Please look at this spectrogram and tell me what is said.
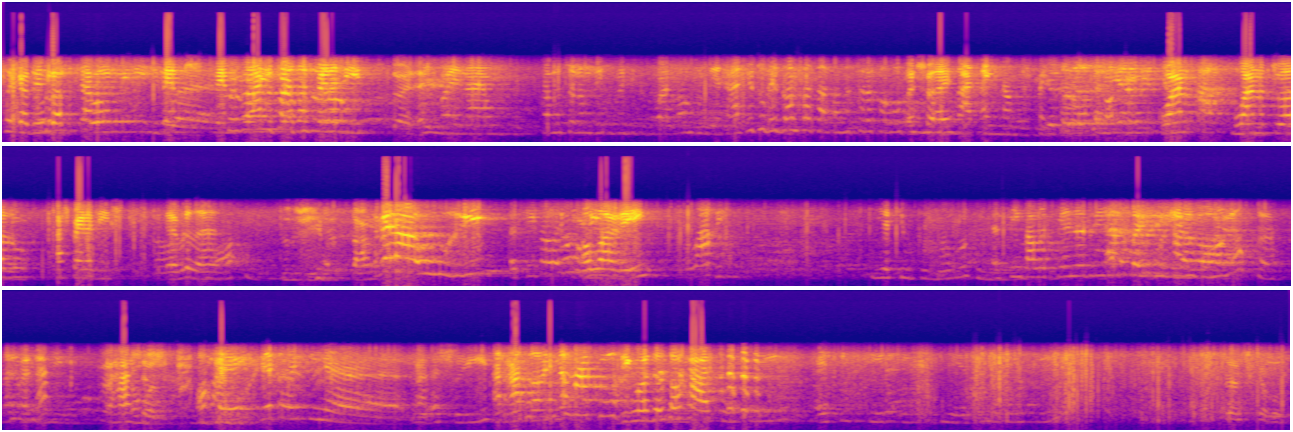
sacar-lhe um rato fora. Tivemos, tivemos Foi lá bem, e toda à espera disso, doutora. Bem, não. Quando a senhora me disse o princípio do ar, vamos ali atrás. Eu estou desde o ano passado, quando a senhora falou que Pois não. Ai, não, respeito. O ano, o ano todo à espera disto. É verdade. Tudo cheio de Tá sangue. vendo lá o rim? Olá, Rim. E aqui o pulmão, assim vale a pena abrir a puxar o pulmão dele. Vai dar? Rachas. Ok, metam aqui a, a xerife. A raça não é rato. Digam adeus ao rato. É assim que tira, é isso mesmo, metam aqui. Pronto, acabou.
